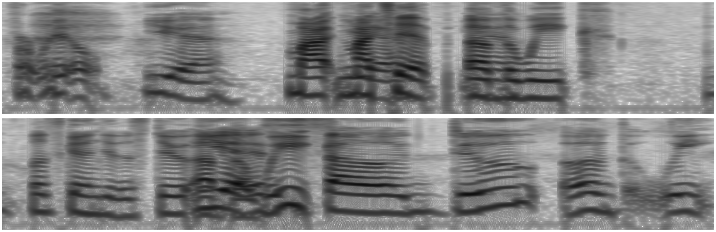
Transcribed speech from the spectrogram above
For real. Yeah. My my Yeah, tip of yeah. the week. Let's get into this do of yes, the week. So, do of the week.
